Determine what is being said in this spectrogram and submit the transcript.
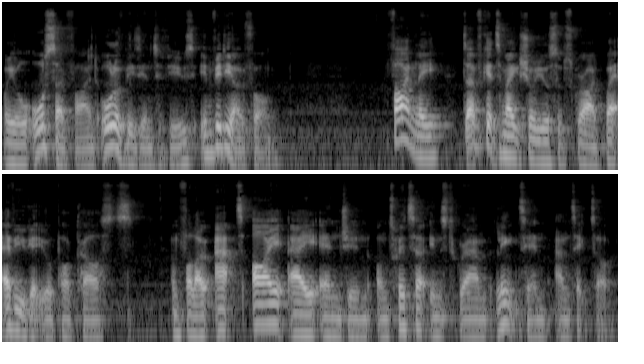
where you'll also find all of these interviews in video form. Finally, don't forget to make sure you're subscribed wherever you get your podcasts and follow at IA Engine on Twitter, Instagram, LinkedIn, and TikTok.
